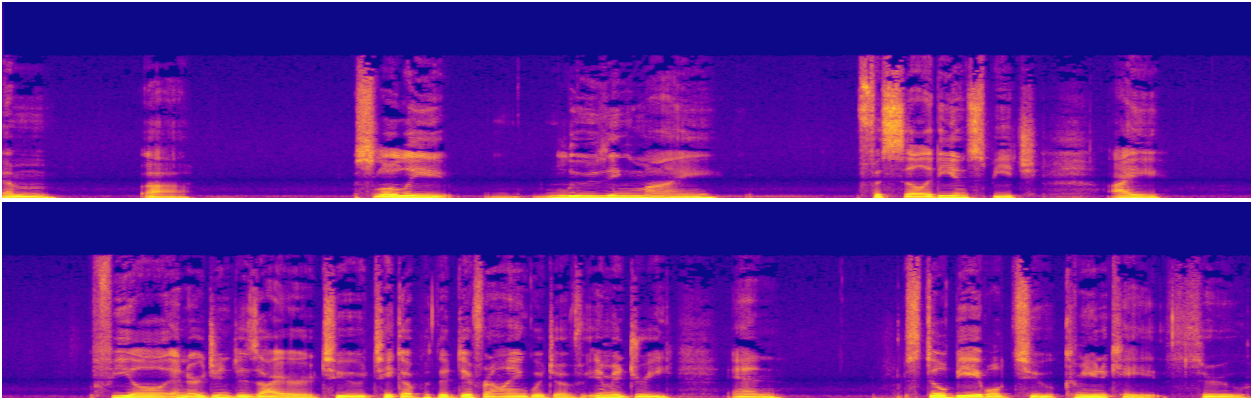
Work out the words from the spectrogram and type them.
am uh, slowly losing my facility in speech, I feel an urgent desire to take up the different language of imagery and still be able to communicate through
